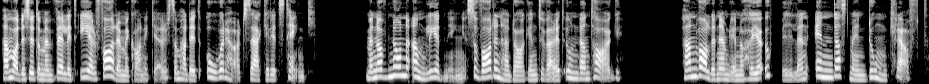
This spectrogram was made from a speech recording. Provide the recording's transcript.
Han var dessutom en väldigt erfaren mekaniker som hade ett oerhört säkerhetstänk. Men av någon anledning så var den här dagen tyvärr ett undantag. Han valde nämligen att höja upp bilen endast med en domkraft.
